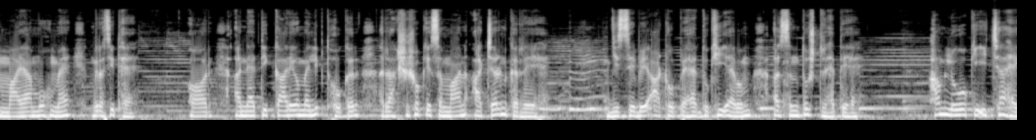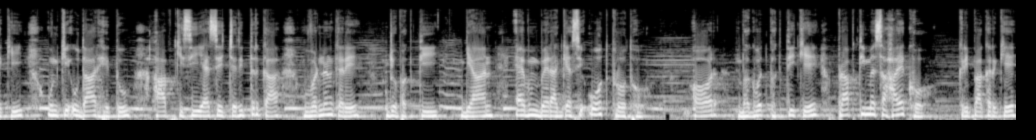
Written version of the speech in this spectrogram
माया मोह में ग्रसित है और अनैतिक कार्यों में लिप्त होकर राक्षसों के समान आचरण कर रहे हैं। जिससे वे आठों पहर दुखी एवं असंतुष्ट रहते हैं। हम लोगों की इच्छा है कि उनके उदार हेतु आप किसी ऐसे चरित्र का वर्णन करें, जो भक्ति, ज्ञान एवं वैराग्य से ओतप्रोत हो और भगवत भक्ति के प्राप्ति में सहायक हो। कृपा करके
